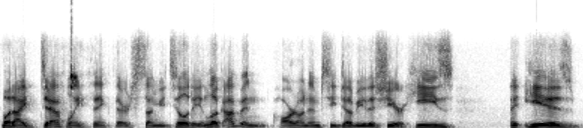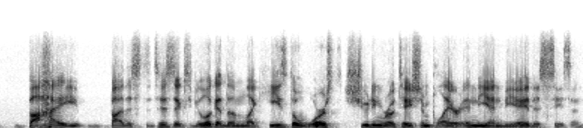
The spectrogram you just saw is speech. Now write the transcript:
but I definitely think there's some utility. And look, I've been hard on MCW this year. He's he is by by the statistics. If you look at them, like he's the worst shooting rotation player in the NBA this season.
